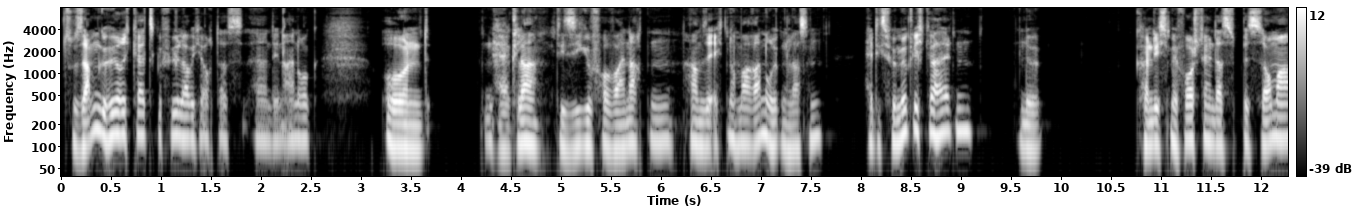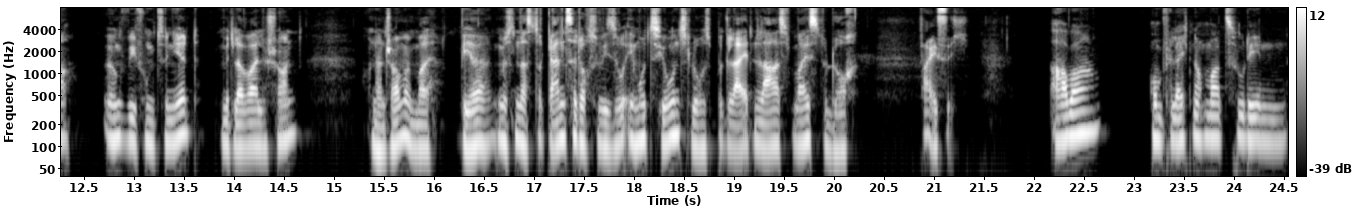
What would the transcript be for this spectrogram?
Zusammengehörigkeitsgefühl habe ich auch das, äh, den Eindruck. Und na klar, die Siege vor Weihnachten haben sie echt nochmal ranrücken lassen. Hätte ich es für möglich gehalten? Nö. Könnte ich es mir vorstellen, dass es bis Sommer irgendwie funktioniert? Mittlerweile schon. Und dann schauen wir mal. Wir müssen das Ganze doch sowieso emotionslos begleiten, Lars, weißt du doch. Weiß ich. Aber um vielleicht nochmal zu den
